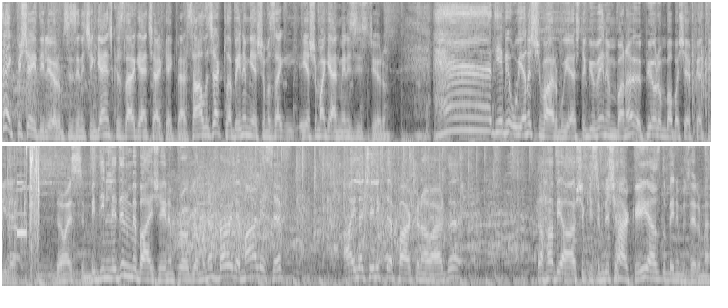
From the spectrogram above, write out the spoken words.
Tek bir şey diliyorum sizin için genç kızlar, genç erkekler. Sağlıcakla benim yaşımıza yaşıma gelmenizi istiyorum. He diye bir uyanış var bu yaşta. Güvenin bana. Öpüyorum baba şefkatiyle. Gidemezsin. Bir dinledin mi Bay J'nin programını? Böyle maalesef Ayla Çelik de farkına vardı. Daha bir aşık isimli şarkıyı yazdı benim üzerime.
